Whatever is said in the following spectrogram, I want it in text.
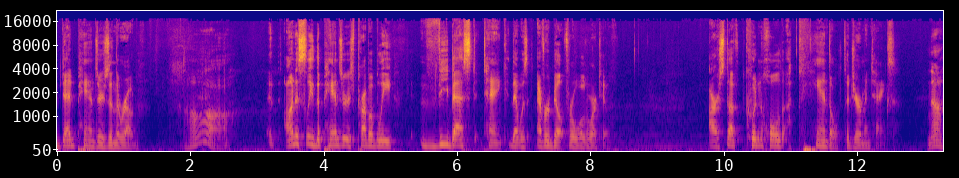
dead Panzers in the road. Oh. Honestly, the Panzer is probably the best tank that was ever built for World War II. Our stuff couldn't hold a candle to German tanks. No.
